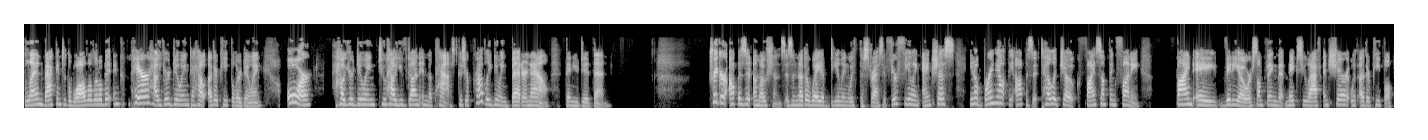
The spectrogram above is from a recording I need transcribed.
blend back into the wall a little bit and compare how you're doing to how other people are doing. Or how you're doing to how you've done in the past because you're probably doing better now than you did then. Trigger opposite emotions is another way of dealing with distress if you're feeling anxious you know bring out the opposite. Tell a joke. Find something funny. Find a video or something that makes you laugh and share it with other people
